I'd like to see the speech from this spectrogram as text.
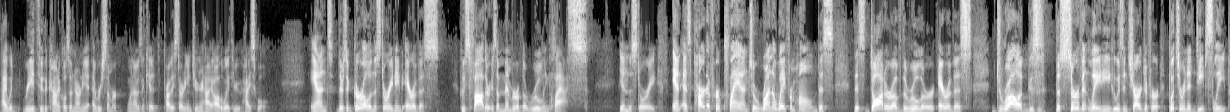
I would read through the Chronicles of Narnia every summer when I was a kid, probably starting in junior high all the way through high school. And there's a girl in the story named Aravis, whose father is a member of the ruling class in the story. And as part of her plan to run away from home, this, this daughter of the ruler, Aravis, drugs the servant lady who is in charge of her, puts her in a deep sleep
